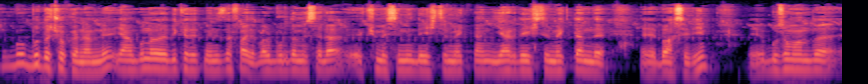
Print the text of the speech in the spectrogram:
bu, bu da çok önemli. Yani buna da dikkat etmenizde fayda var. Burada mesela e, kümesini değiştirmekten, yer değiştirmekten de e, bahsedeyim. E, bu zamanda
